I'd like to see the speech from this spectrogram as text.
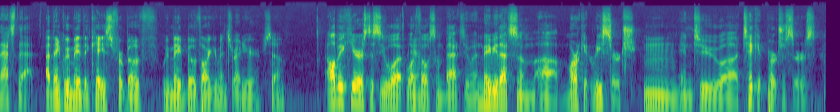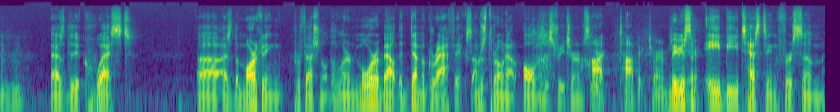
that's that. I think we made the case for both. We made both arguments right here. So I'll be curious to see what, what Yeah. folks come back to. And maybe that's some uh, market research into uh, ticket purchasers as the quest, uh, as the marketing professional to learn more about the demographics. I'm just throwing out all industry terms here. hot topic terms. Maybe right some here. A B testing for some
